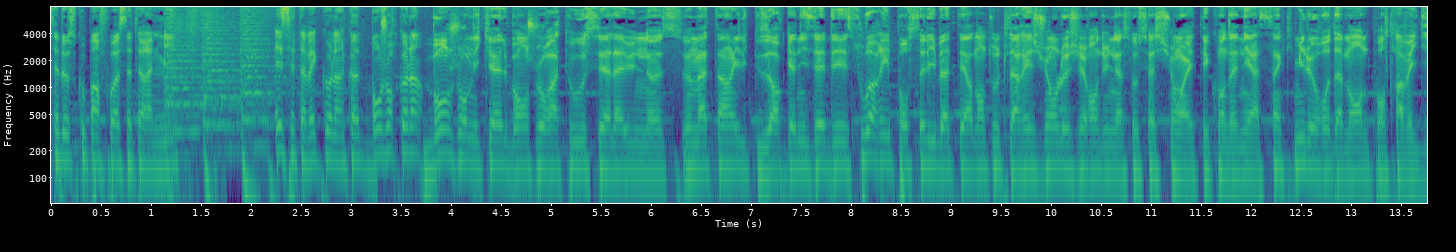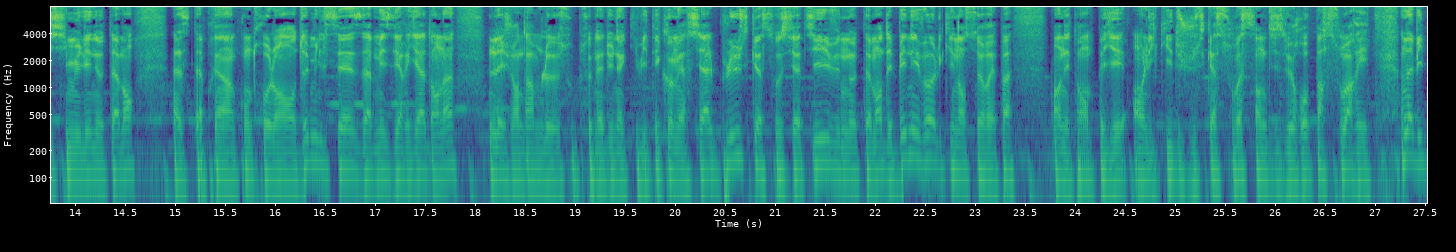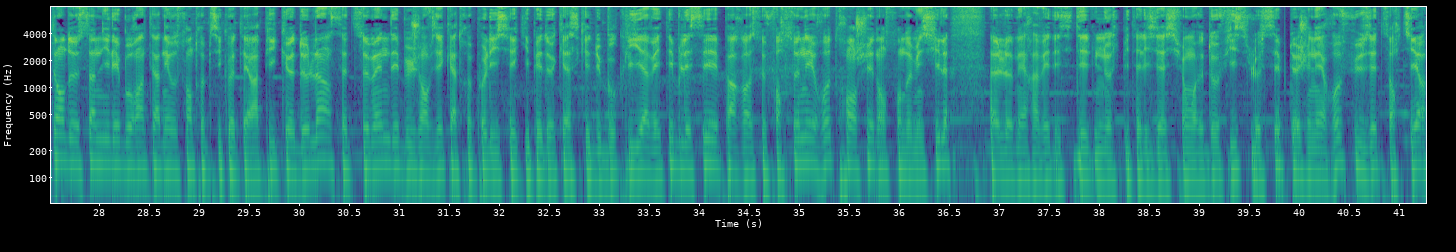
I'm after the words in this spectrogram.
C'est le scoop info à 7h30. Et c'est avec Colin Code. Bonjour Colin. Bonjour Mickaël, bonjour à tous. Et à la une, ce matin, ils organisaient des soirées pour célibataires dans toute la région. Le gérant d'une association a été condamné à 5000 euros d'amende pour travail dissimulé notamment. C'est après un contrôle en 2016 à Méséria dans l'Ain. Les gendarmes le soupçonnaient d'une activité commerciale plus qu'associative, notamment des bénévoles qui n'en seraient pas en étant payés en liquide jusqu'à 70 euros par soirée. Un habitant de Saint-Denis-les-Bourgs interné au centre psychothérapique de l'Ain cette semaine, début janvier, quatre policiers équipé de casques et du bouclier avait été blessé par ce forcené retranché dans son domicile. Le maire avait décidé d'une hospitalisation d'office. Le septuagénaire refusait de sortir.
